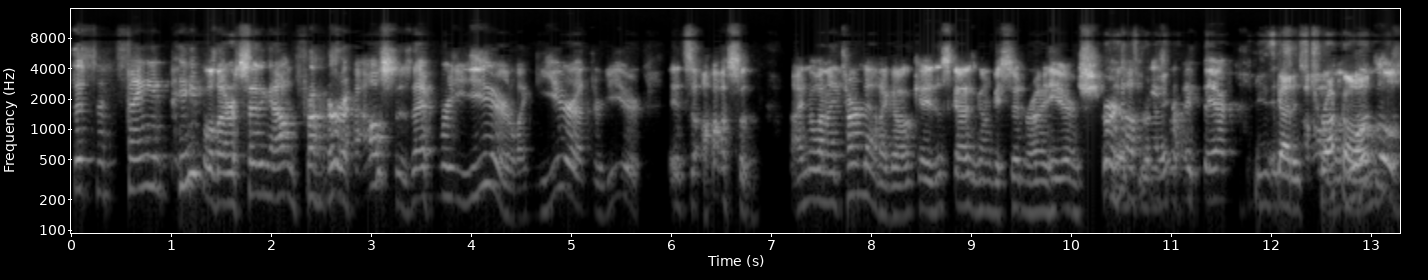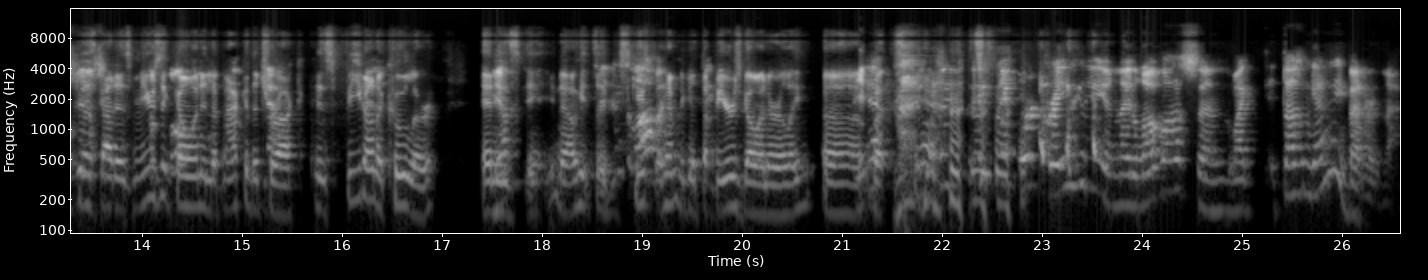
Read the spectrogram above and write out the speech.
there's the same people that are sitting out in front of our houses every year, like year after year. It's awesome. I know when I turn that, I go, okay, this guy's going to be sitting right here, and sure That's enough, he's right. right there. He's got his oh, truck on. He's got his music going in the back of the Yeah. truck. His feet on a cooler, and Yeah. he's you know it's an excuse for it. him to get the beers going early. Uh, Yeah. But still, they, they we're crazy and they love us and like it doesn't get any better than that.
